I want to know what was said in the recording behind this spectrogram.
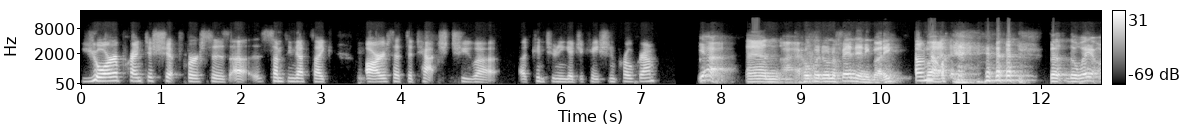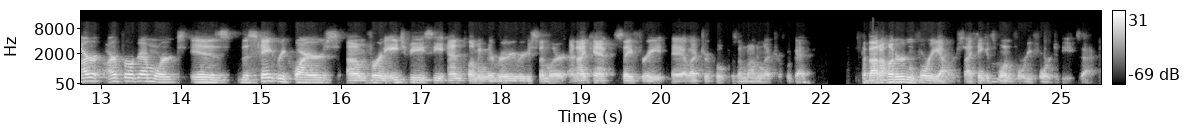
your apprenticeship versus uh, something that's like ours that's attached to uh, a continuing education program? Yeah, and I hope I don't offend anybody. Oh no. the the way our our program works is the state requires um, for an HVAC and plumbing, they're very very similar, and I can't say for electrical because I'm not an electrical guy. About 140 hours. I think it's 144 to be exact.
